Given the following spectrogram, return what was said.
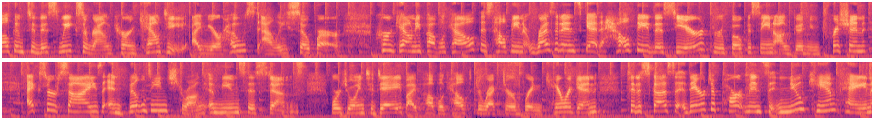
Welcome to this week's Around Kern County. I'm your host, Ali Soper. Kern County Public Health is helping residents get healthy this year through focusing on good nutrition, exercise, and building strong immune systems. We're joined today by Public Health Director Brynn Carrigan to discuss their department's new campaign,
